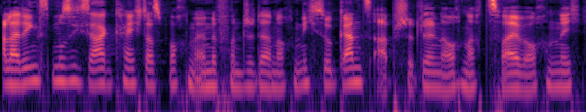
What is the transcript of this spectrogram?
allerdings muss ich sagen, kann ich das Wochenende von Jeddah noch nicht so ganz abschütteln, auch nach zwei Wochen nicht.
